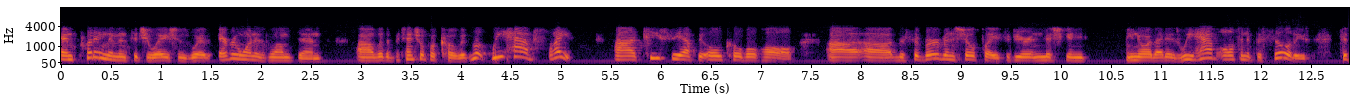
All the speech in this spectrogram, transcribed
and putting them in situations where everyone is lumped in uh, with the potential for COVID. Look, we have sites. Uh, TCF, the old Cobo Hall, uh, uh, the suburban showplace. If you're in Michigan, you know where that is. We have alternate facilities to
